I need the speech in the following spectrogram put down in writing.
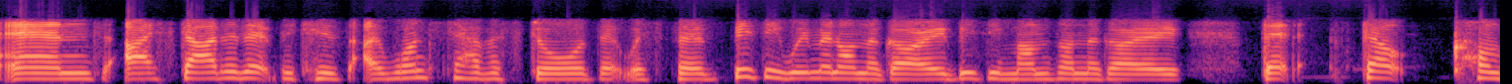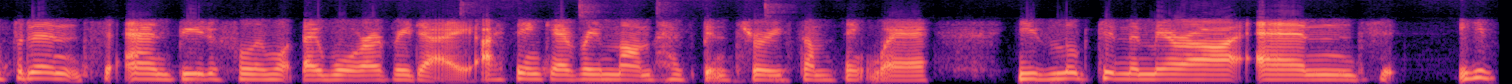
And I started it because I wanted to have a store that was for busy women on the go, busy mums on the go, that felt confident and beautiful in what they wore every day. I think every mum has been through something where you've looked in the mirror and you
